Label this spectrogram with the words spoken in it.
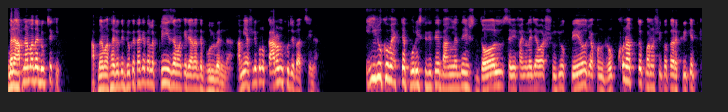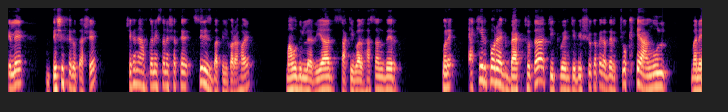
মানে আপনার মাথায় ঢুকছে কি? আপনার মাথায় যদি ঢুকে থাকে তাহলে প্লিজ আমাকে জানাতে ভুলবেন না। আমি আসলে কোনো কারণ খুঁজে পাচ্ছি না। এইরকম একটা পরিস্থিতিতে বাংলাদেশ দল সেমিফাইনালে যাওয়ার সুযোগ পেয়েও যখন রক্ষণাত্মক মানসিকতার ক্রিকেট খেলে দেশে ফেরত আসে, সেখানে আফগানিস্তানের সাথে সিরিজ বাতিল করা হয়। মাহমুদুল্লাহ রিয়াদ সাকিব আল হাসানদের মানে একের পর এক ব্যর্থতা টি টোয়েন্টি বিশ্বকাপে তাদের চোখে আঙুল মানে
